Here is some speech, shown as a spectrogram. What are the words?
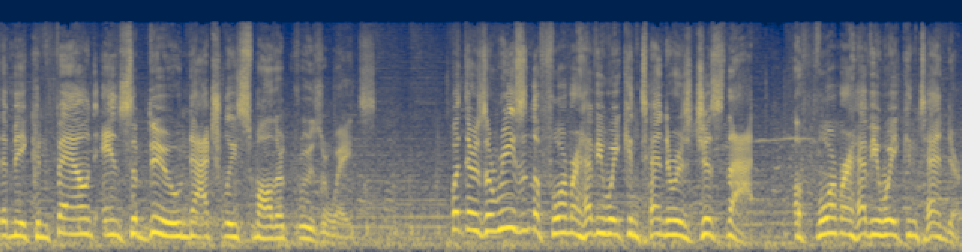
that may confound and subdue naturally smaller cruiserweights. But there's a reason the former heavyweight contender is just that a former heavyweight contender.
